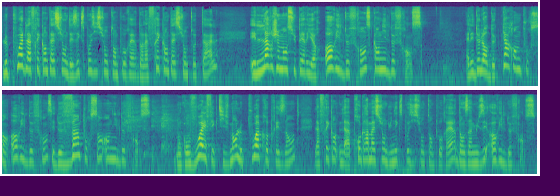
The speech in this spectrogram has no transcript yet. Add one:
Le poids de la fréquentation des expositions temporaires dans la fréquentation totale est largement supérieur hors Île-de-France qu'en Île-de-France. Elle est de l'ordre de 40% hors Île-de-France et de 20% en Île-de-France. Donc on voit effectivement le poids que représente la, la programmation d'une exposition temporaire dans un musée hors Île-de-France.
